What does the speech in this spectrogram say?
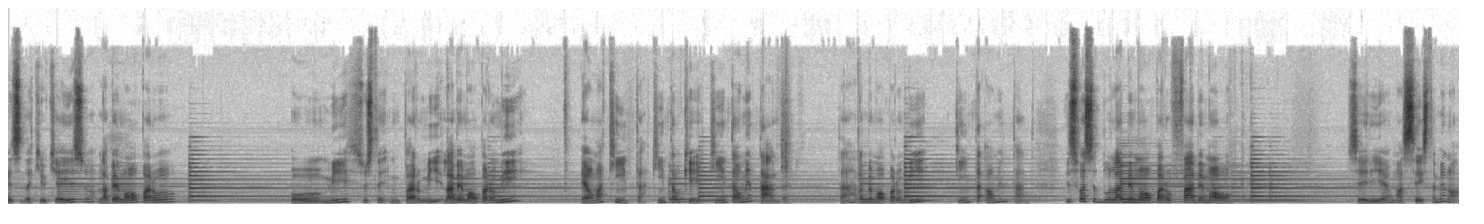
Esse daqui, o que é isso? Lá bemol para o Mi para o Mi. Lá bemol para o Mi é uma quinta. Quinta o quê? Quinta aumentada. Tá? Lá bemol para o Mi, quinta aumentada. E se fosse do Lá bemol para o Fá bemol? Seria uma sexta menor.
